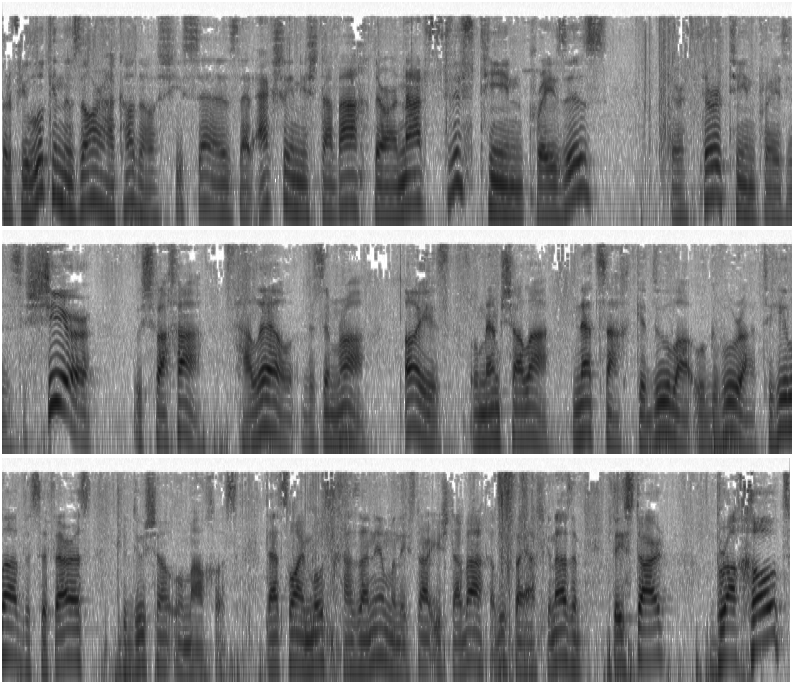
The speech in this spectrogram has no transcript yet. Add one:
But if you look in the Zohar HaKadosh, he says that actually in Yishtabach there are not 15 praises, there are 13 praises. Shir, Ushvacha, Halel, V'zimra, Oiz, Umemshala, Netzach, Gedula, Ugvura, Tehila, V'seferes, Kedusha, Umalchus. That's why most Chazanim, when they start Yishtabach, at least by Ashkenazim, they start Brachot,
